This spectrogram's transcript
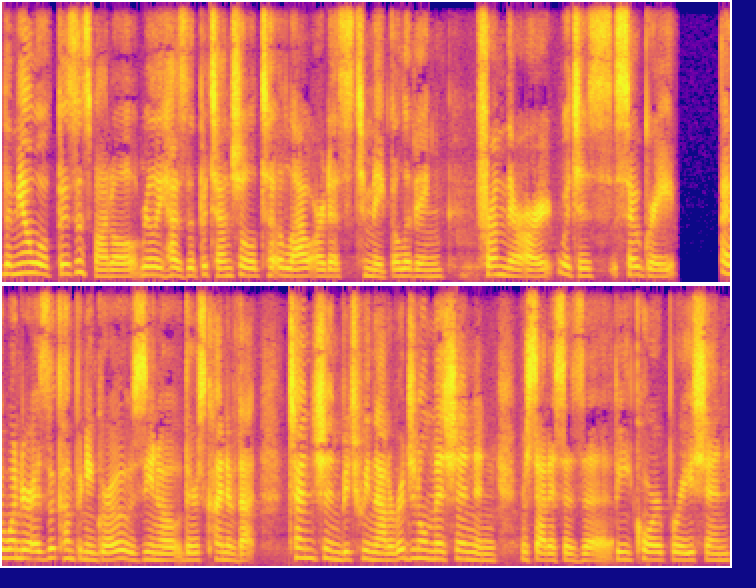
the Meow Wolf business model really has the potential to allow artists to make a living from their art, which is so great. I wonder as the company grows, you know, there's kind of that tension between that original mission and your status as a B corporation.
